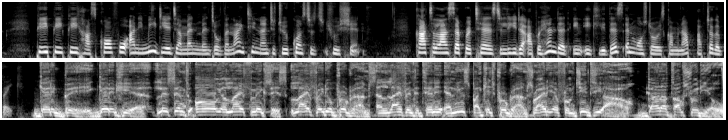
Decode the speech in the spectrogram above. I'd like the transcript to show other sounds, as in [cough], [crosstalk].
PPP has called for an immediate amendment of the 1992 constitution. Catalan separatist leader apprehended in Italy. This and more stories coming up after the break. Get it big, get it here. Listen to all your live mixes, live radio programs, and live entertaining and news package programs right here from GTR, Ghana Talks Radio.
